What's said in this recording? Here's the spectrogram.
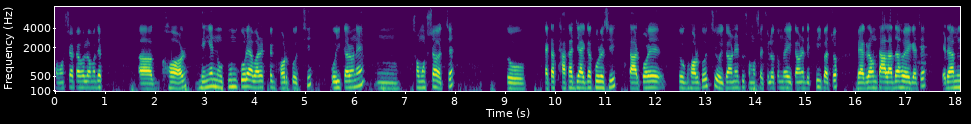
সমস্যাটা হলো আমাদের ঘর ভেঙে নতুন করে আবার একটা ঘর করছি। ওই কারণে সমস্যা হচ্ছে। তো একটা থাকার জায়গা করেছি। তারপরে তো ঘর করছি, ওই কারণে একটু সমস্যা ছিল। তোমরা এই কারণে দেখতেই পাচ্ছ ব্যাকগ্রাউন্ডটা আলাদা হয়ে গেছে। এটা আমি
